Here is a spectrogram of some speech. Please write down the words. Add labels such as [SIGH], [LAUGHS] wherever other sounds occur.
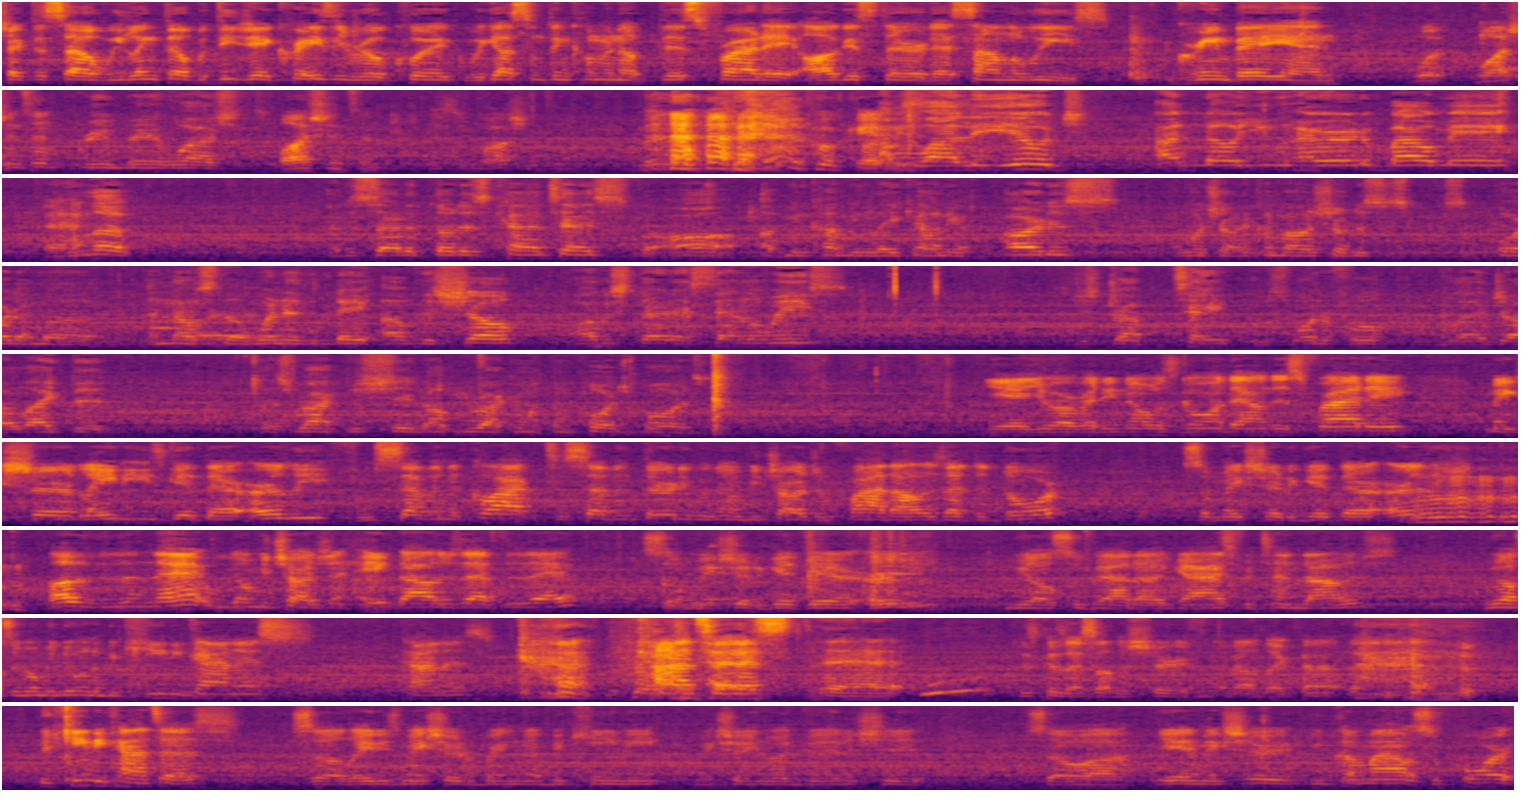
Check this out. We linked up with DJ Krazy real quick. We got something coming up this Friday, August 3rd at San Luis, Green Bay, and what? Washington? Green Bay and Washington. Washington. This is Washington. [LAUGHS] [LAUGHS] okay. I'm Wally Ilch. I know you heard about me. Uh-huh. And look, I decided to throw this contest for all up and coming Lake County artists. I want y'all to come out and show this support. I'm going to announce the winner of the day of the show, August 3rd at San Luis. Just dropped the tape. It was wonderful. I'm glad y'all liked it. Let's rock this shit. I hope you're rocking with them Porch Boys. Yeah, you already know what's going down this Friday. Make sure ladies get there early from 7 o'clock to 7.30. We're going to be charging $5 at the door. So make sure to get there early. [LAUGHS] Other than that, we're going to be charging $8 after that. So make sure to get there early. We also got uh, guys for $10. We're also going to be doing a bikini contest. Contest? [LAUGHS] contest. [LAUGHS] Just because I saw the shirt and then I was like, huh? [LAUGHS] bikini contest. So ladies, make sure to bring a bikini. Make sure you look good and shit. So uh, yeah, make sure you come out, support.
